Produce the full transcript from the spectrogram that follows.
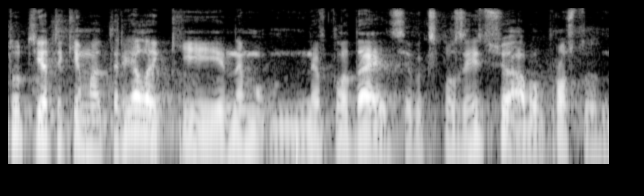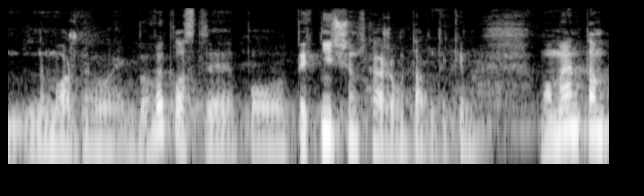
Тут є такі матеріали, які не, не вкладаються в експозицію або просто не можна його якби викласти по технічним, скажімо, там таким моментам.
